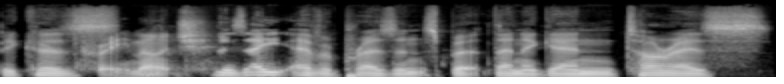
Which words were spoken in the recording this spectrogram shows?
Because pretty much. there's eight ever presents, but then again, Torres.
